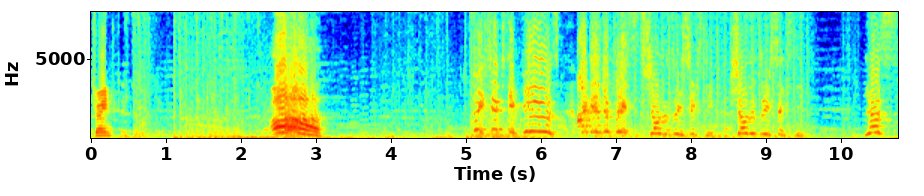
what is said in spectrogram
Train. Thank you. Ah! Oh! 360 fuse! I did the three. Show the 360. Show the 360. Yes.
